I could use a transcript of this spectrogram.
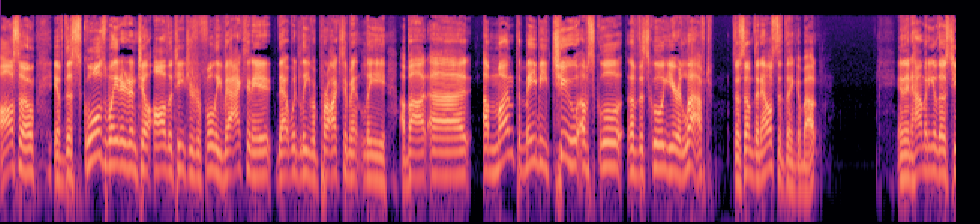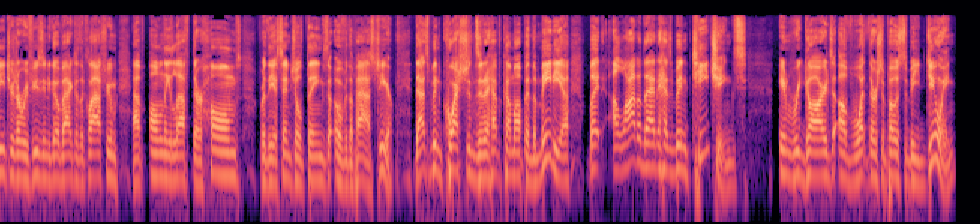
Also, if the schools waited until all the teachers were fully vaccinated, that would leave approximately about uh, a month, maybe two of school of the school year left. So something else to think about. And then how many of those teachers are refusing to go back to the classroom have only left their homes for the essential things over the past year? That's been questions that have come up in the media, but a lot of that has been teachings in regards of what they're supposed to be doing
